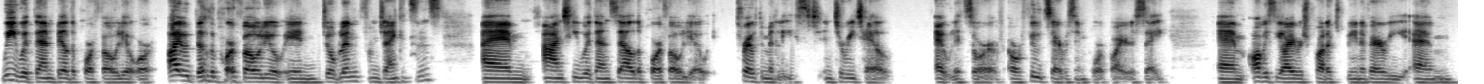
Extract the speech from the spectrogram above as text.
We would then build a portfolio, or I would build a portfolio in Dublin from Jenkinson's, um, and he would then sell the portfolio throughout the Middle East into retail outlets or, or food service import buyers, say. Um, obviously, Irish product being a very um,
